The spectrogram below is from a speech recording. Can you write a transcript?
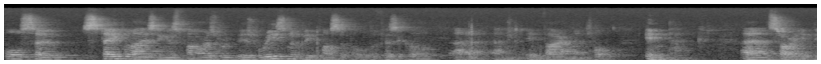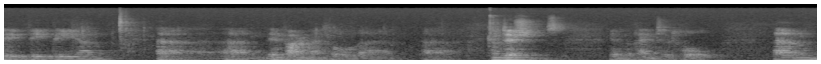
Also stabilizing as far as re is reasonably possible the physical uh, and environmental impact. Uh, sorry, the, the, the um, uh, um, environmental uh, uh, conditions in the painted hall. um,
